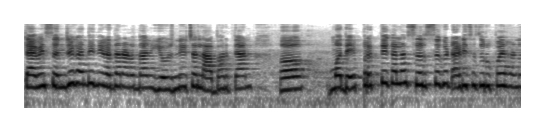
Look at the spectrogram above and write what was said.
त्यावेळेस संजय गांधी निराधार अनुदान योजनेच्या लाभार्थ्यां मध्ये प्रत्येकाला सरसकट अडीच हजार रुपये अनु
